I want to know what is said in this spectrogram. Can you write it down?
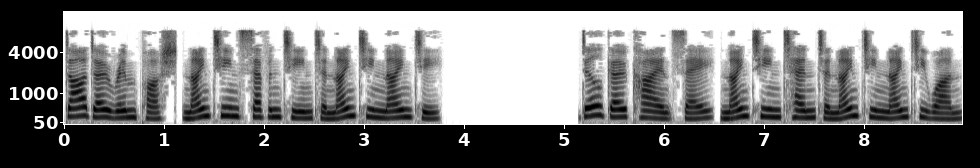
Dado Rinpoche 1917 to 1990 Dilgo Khyentse (1910–1991),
